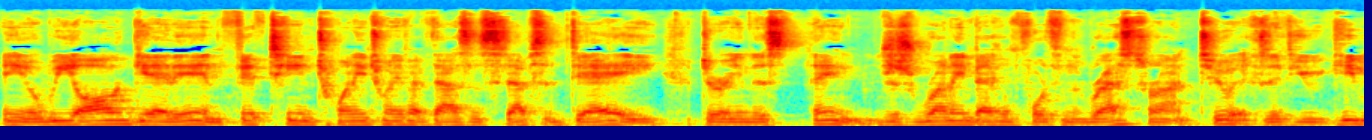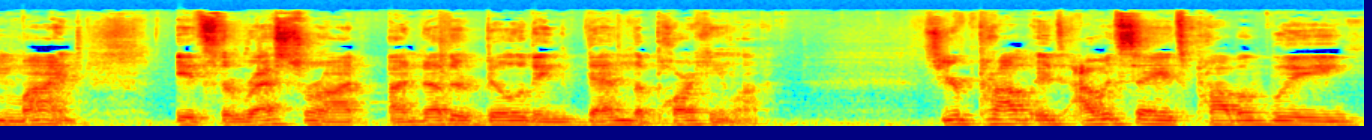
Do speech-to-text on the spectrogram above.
you know, we all get in 15, 20, 25,000 steps a day during this thing, just running back and forth from the restaurant to it. Because if you keep in mind, it's the restaurant, another building, then the parking lot. So you're probably, I would say it's probably,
